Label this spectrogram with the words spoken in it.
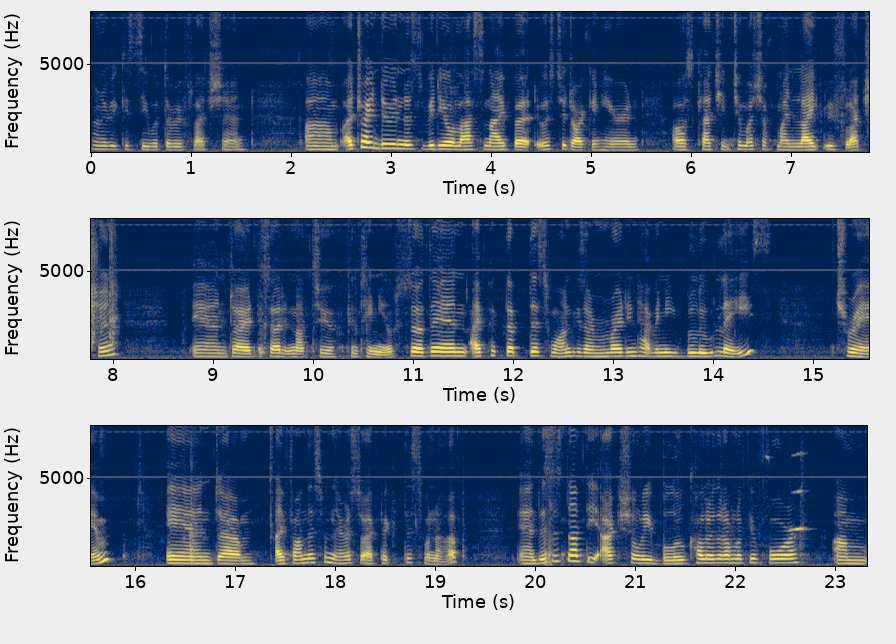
I don't know if you can see with the reflection. Um, I tried doing this video last night, but it was too dark in here, and I was catching too much of my light reflection and I decided not to continue. So then I picked up this one because I remember I didn't have any blue lace trim and um, I found this one there so I picked this one up and this is not the actually blue color that I'm looking for. I'm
